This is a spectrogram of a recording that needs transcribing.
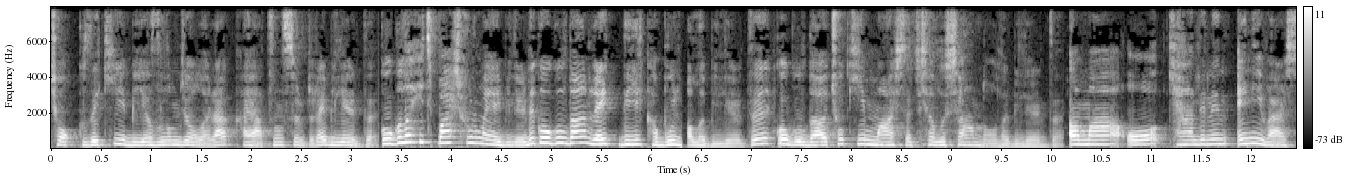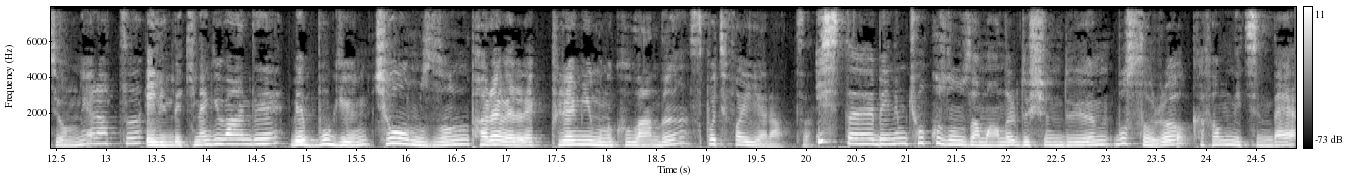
çok zeki bir yazılımcı olarak hayatını sürdürebilirdi. Google'a hiç başvurmayabilirdi. Google'dan red değil kabul alabilirdi. Google'da çok iyi maaşla çalışan da olabilirdi. Ama o kendinin en iyi versiyonunu yarattı. Elindekine güvendi ve bugün çoğumuzun para vererek premiumunu kullandığı Spotify'ı yarattı. İşte benim çok uzun zamandır düşündüğüm bu soru kafamın içinde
